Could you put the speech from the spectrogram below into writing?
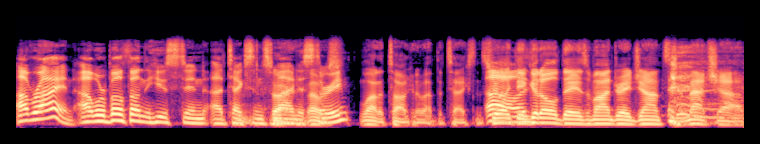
Uh, Ryan, uh, we're both on the Houston uh, Texans Sorry, minus three. A lot of talking about the Texans. Feel Oh, like the good old days of Andre Johnson and Matt Schaub.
